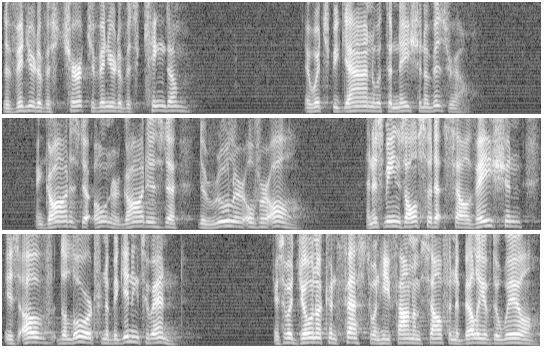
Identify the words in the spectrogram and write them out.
the vineyard of his church, a vineyard of his kingdom, which began with the nation of Israel. And God is the owner, God is the, the ruler over all. And this means also that salvation is of the Lord from the beginning to end. It's what Jonah confessed when he found himself in the belly of the whale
